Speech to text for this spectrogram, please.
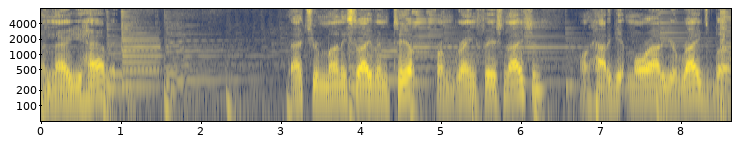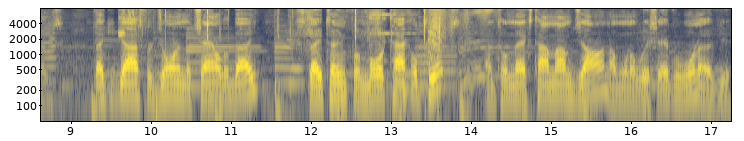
and there you have it. That's your money saving tip from Greenfish Nation on how to get more out of your rage bugs. Thank you guys for joining the channel today. Stay tuned for more tackle tips. Until next time, I'm John. I want to wish every one of you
